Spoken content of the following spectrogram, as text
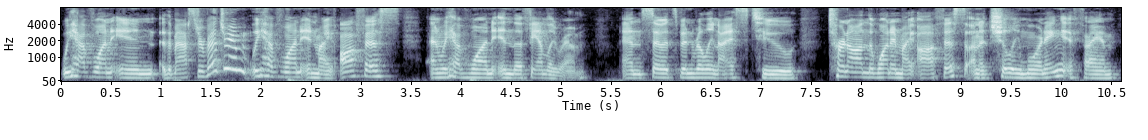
we have one in the master bedroom, we have one in my office, and we have one in the family room. And so it's been really nice to turn on the one in my office on a chilly morning if I am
